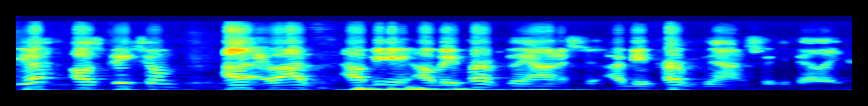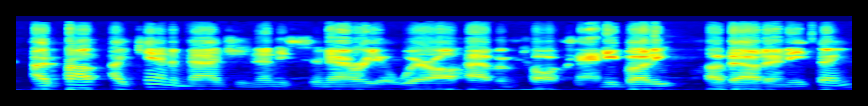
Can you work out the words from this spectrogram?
yeah, I'll speak to him. I, will be. I'll be perfectly honest. I'll be perfectly honest with you, Billy. I pro- I can't imagine any scenario where I'll have him talk to anybody about anything.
